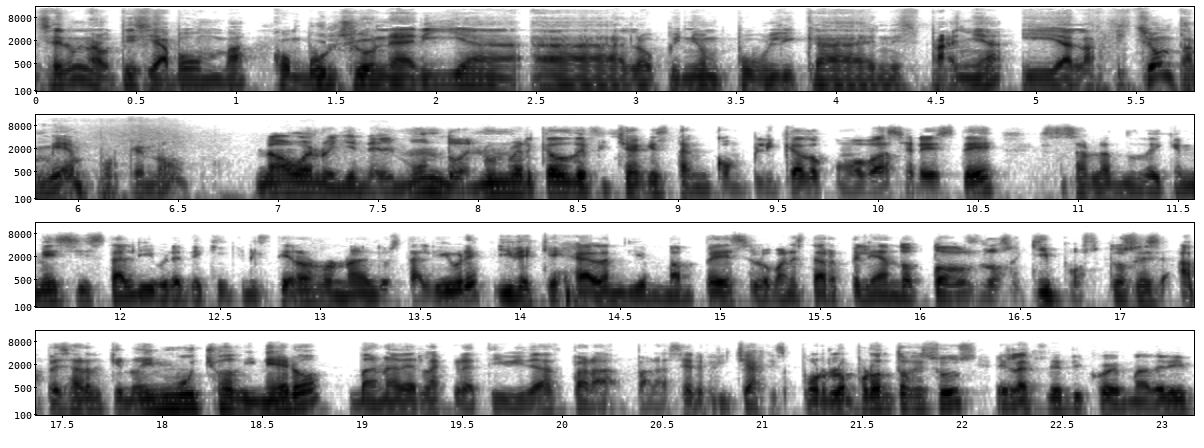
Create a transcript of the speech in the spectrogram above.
sería una noticia bomba, convulsionaría a la opinión pública en España y a la afición también, ¿por qué no? No, bueno, y en el mundo, en un mercado de fichajes tan complicado como va a ser este, estás hablando de que Messi está libre, de que Cristiano Ronaldo está libre y de que Haaland y Mbappé se lo van a estar peleando todos los equipos. Entonces, a pesar de que no hay mucho dinero, van a ver la creatividad para, para hacer fichajes. Por lo pronto, Jesús, el Atlético de Madrid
